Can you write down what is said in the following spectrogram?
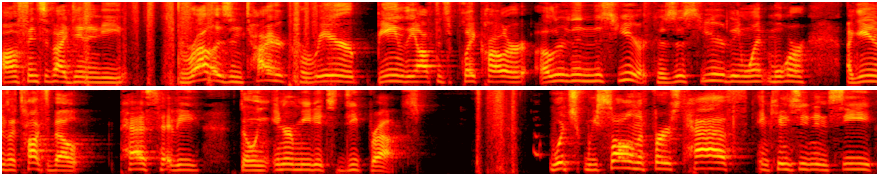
offensive identity throughout his entire career being the offensive play caller other than this year. Cause this year they went more, again, as I talked about, pass heavy, throwing intermediate to deep routes. Which we saw in the first half, in case you didn't see,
